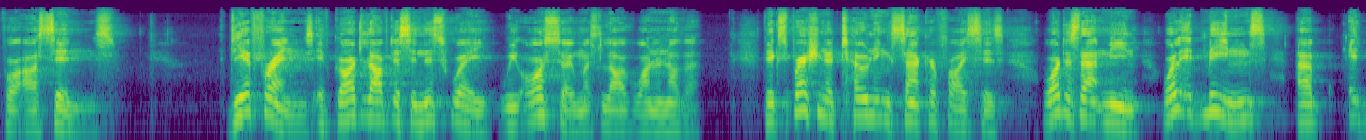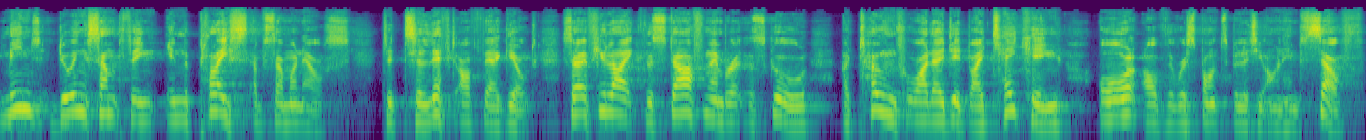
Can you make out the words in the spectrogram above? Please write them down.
for our sins. Dear friends, if God loved us in this way, we also must love one another. The expression atoning sacrifices, what does that mean? Well, it means uh, it means doing something in the place of someone else to, to lift off their guilt. So if you like, the staff member at the school atoned for what I did by taking all of the responsibility on himself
